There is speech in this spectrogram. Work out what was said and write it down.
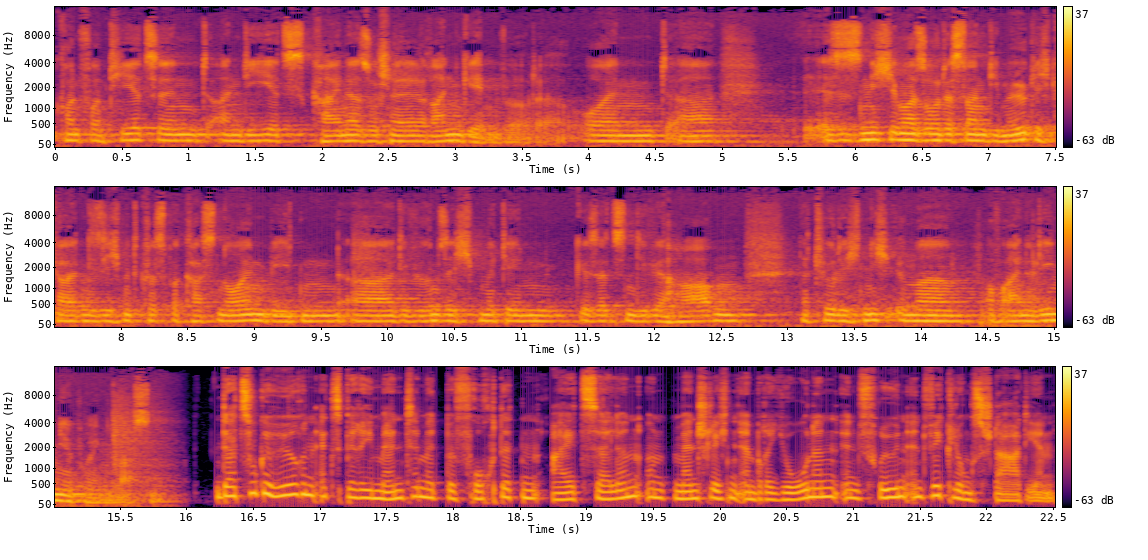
konfrontiert sind, an die jetzt keiner so schnell rangehen würde. Und äh, es ist nicht immer so, dass dann die Möglichkeiten, die sich mit CRISPR-Cas9 bieten, äh, die würden sich mit den Gesetzen, die wir haben, natürlich nicht immer auf eine Linie bringen lassen. Dazu gehören Experimente mit befruchteten Eizellen und menschlichen Embryonen in frühen Entwicklungsstadien,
